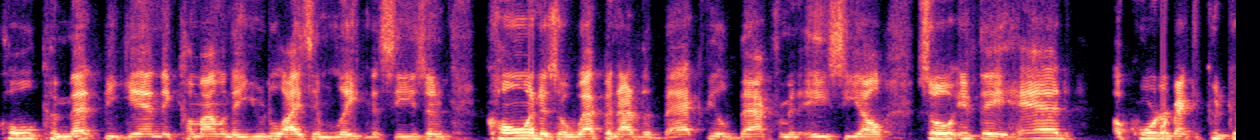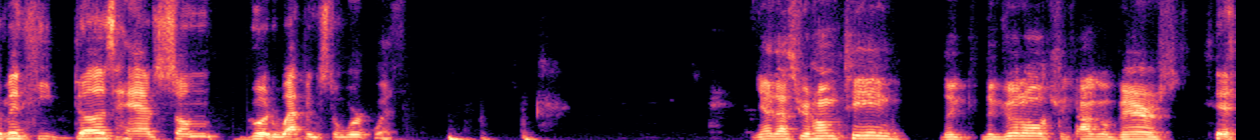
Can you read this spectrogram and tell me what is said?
Cole Kmet began to come out when they utilized him late in the season. Cohen is a weapon out of the backfield, back from an ACL. So if they had a quarterback that could come in, he does have some good weapons to work with. Yeah, that's your home team, the the good old Chicago Bears. yeah,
